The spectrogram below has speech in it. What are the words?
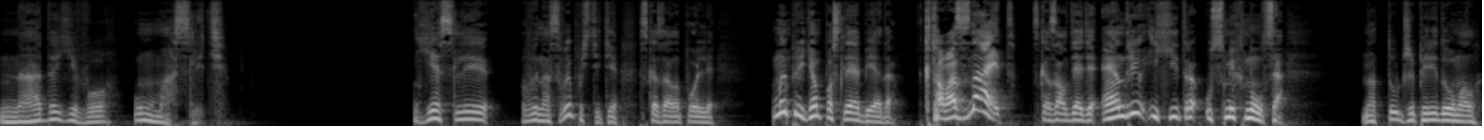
надо его умаслить. «Если вы нас выпустите, — сказала Полли, — мы придем после обеда». «Кто вас знает?» — сказал дядя Эндрю и хитро усмехнулся. Но тут же передумал.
